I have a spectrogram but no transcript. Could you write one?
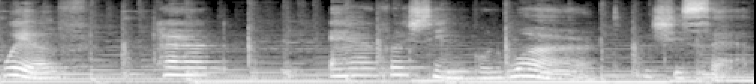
Wilf heard every single word she said.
